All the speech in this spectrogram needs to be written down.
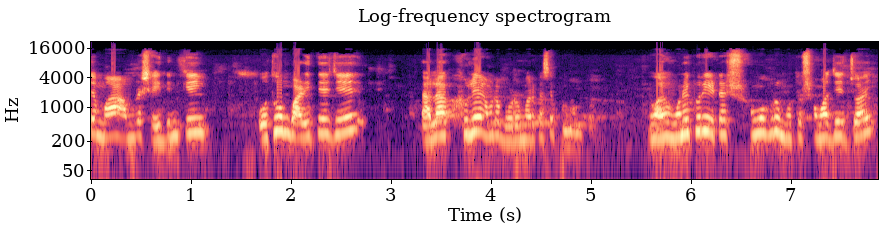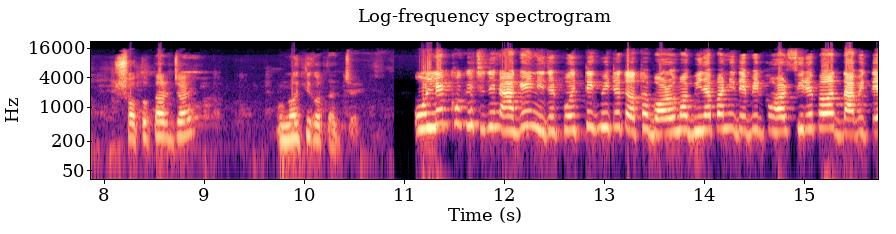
যে, মা, আমরা সেই দিনকেই প্রথম বাড়িতে যে তালা খুলে আমরা বড় মার কাছে প্রণাম করি এবং আমি মনে করি এটা সমগ্র মতো সমাজের জয়, সততার জয় ও নৈতিকতার জয়। উল্লেখ্য, কিছুদিন আগেই নিজের পৈতৃক ভিটে তথা বড়মা বিনাপানি দেবীর ঘর ফিরে পাওয়ার দাবিতে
